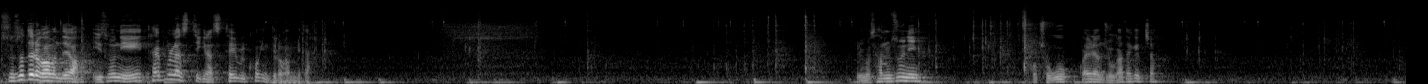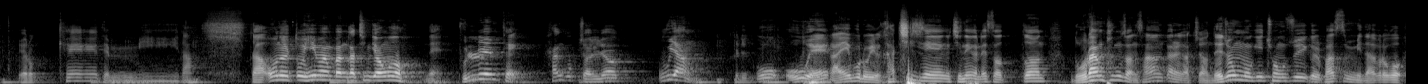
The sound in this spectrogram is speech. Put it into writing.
순서대로 가면 돼요. 이 순위 탈플라스틱이나 스테이블 코인 들어갑니다. 그리고 3순위 조국 관련주가 되겠죠? 이렇게 됩니다. 자 오늘 또 희망반 같은 경우 네 블루엠텍 한국전력 우양 그리고 오후에 라이브로 같이 진행, 진행 을 했었던 노랑풍선 상한가를 갔죠. 네 종목이 총 수익을 봤습니다. 그리고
